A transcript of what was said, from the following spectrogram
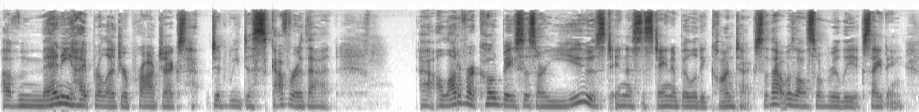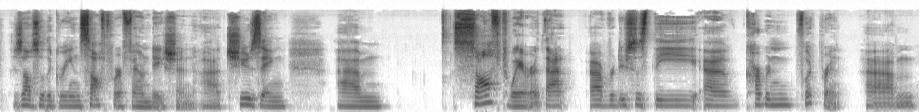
of many Hyperledger projects did we discover that uh, a lot of our code bases are used in a sustainability context. So that was also really exciting. There's also the Green Software Foundation, uh, choosing um, software that uh, reduces the uh, carbon footprint. Um,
